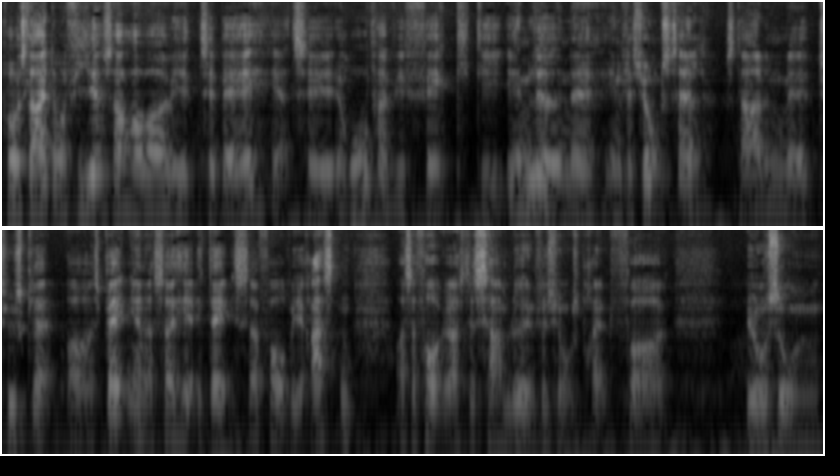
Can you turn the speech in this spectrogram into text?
På slide nummer 4, så hopper vi tilbage her til Europa. Vi fik de indledende inflationstal, startet med Tyskland og Spanien, og så her i dag, så får vi resten, og så får vi også det samlede inflationsprint for eurozonen.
